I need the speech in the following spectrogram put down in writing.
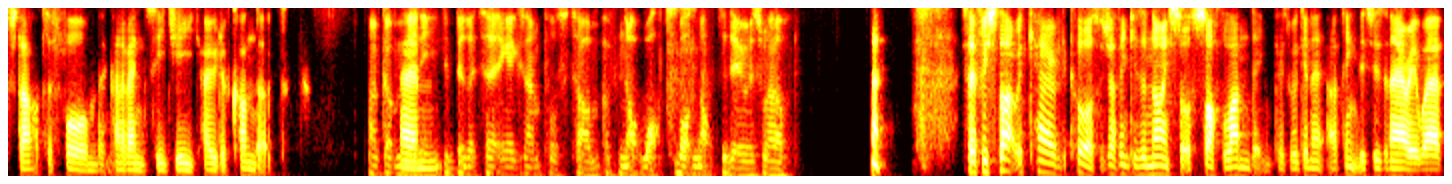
start to form the kind of NCG code of conduct. I've got many Um, debilitating examples, Tom, of not what what not to do as well. So if we start with care of the course, which I think is a nice sort of soft landing, because we're gonna, I think this is an area where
